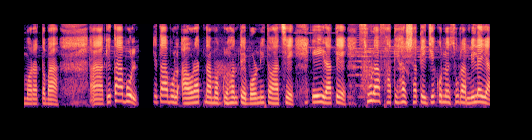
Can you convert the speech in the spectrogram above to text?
মরাতবা। কেতাবুল কিতাবুল কিতাবুল আওরাত নামক গ্রন্থে বর্ণিত আছে, এই রাতে সুরা ফাতেহার সাথে যে কোনো সুরা মিলাইয়া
